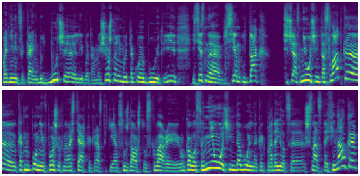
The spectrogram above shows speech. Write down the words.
поднимется какая-нибудь буча, либо там еще что-нибудь такое будет. И, естественно, всем и так сейчас не очень-то сладко. Как мы помним, в прошлых новостях как раз-таки я обсуждал, что Сквары руководство не очень довольно, как продается 16-я финалка.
